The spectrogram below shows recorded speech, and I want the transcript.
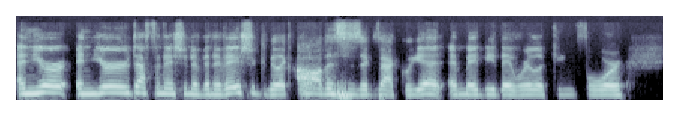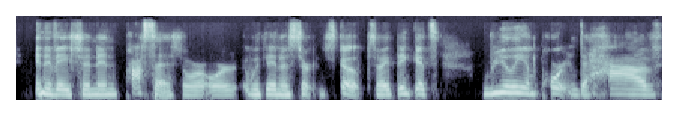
and your and your definition of innovation could be like oh this is exactly it and maybe they were looking for innovation in process or, or within a certain scope. So I think it's really important to have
